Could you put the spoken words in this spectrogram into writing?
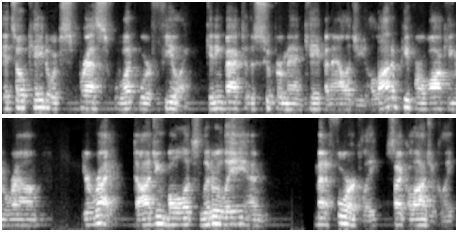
it's okay to express what we're feeling. Getting back to the Superman cape analogy, a lot of people are walking around, you're right, dodging bullets literally and metaphorically, psychologically,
